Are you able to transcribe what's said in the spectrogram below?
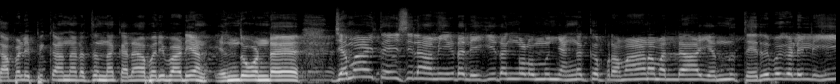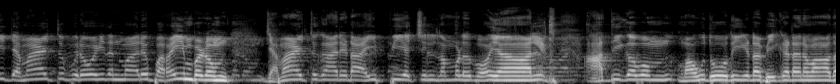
കബളിപ്പിക്കാൻ നടത്തുന്ന കലാപരിപാടിയാണ്. എന്തുകൊണ്ട്? ജമാഅത്തെ ഇസ്ലാമിയുടെ ലിഖിതങ്ങളൊന്നും ഞങ്ങൾക്ക് പ്രമാണമല്ല എന്ന് തെരുവുകളിൽ ഈ ജമാഅത്ത് പുരോഹിതന്മാർ പറയുമ്പോഴും ജമാഅത്തുകാരുടെ ഐ പി എച്ചിൽ നമ്മൾ പോയാൽ അധികവും മൗദൂദിയുടെ വിഘടനവാദ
